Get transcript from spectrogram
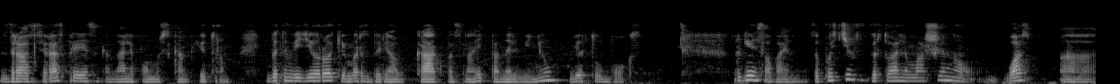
Здравствуйте, раз приветствую на канале Помощь с компьютером. В этом видеоуроке мы разберем, как восстановить панель меню VirtualBox. Другими словами, запустив виртуальную машину, у вас, а,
